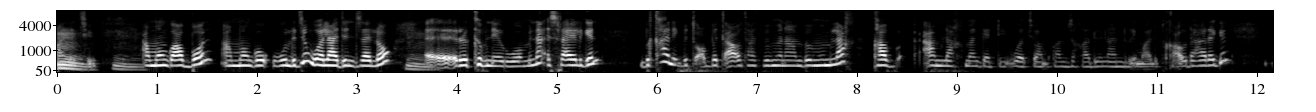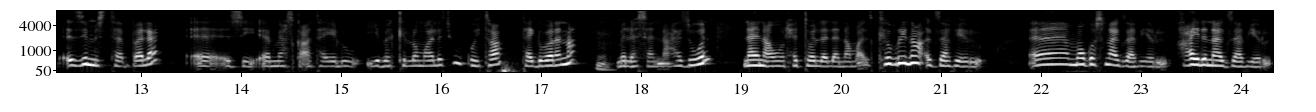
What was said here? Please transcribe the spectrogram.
ማለት እዩ ኣብ መንጎ ኣቦን ኣብ መንጎ ውሉድን ወላድን ዘሎ ርክብ ነይርዎም እና እስራኤል ግን ብካሊእ ብጥዑ ብጣኦታት ብምናም ብምምላኽ ካብ ኣምላኽ መንገዲ ወፂኦም ከም ዝኸዱ ኢና ንርኢ ማለት እዩ ካብኡ ዳሃረ ግን እዚ ምስ ተበለ እዚ ኤርምያስ ከዓ እንታይ ኢሉ ይበኪ ኣሎ ማለት እዩ ጎይታ እንታይ ግበረና ምለሰና ሕዚ እውን ናይና እውን ሕቶ ኣለለና ማለት ክብሪና እግዚኣብሄር እዩ ሞጎስና እግዚኣብሄር እዩ ሓይልና እግዚኣብሄር እዩ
